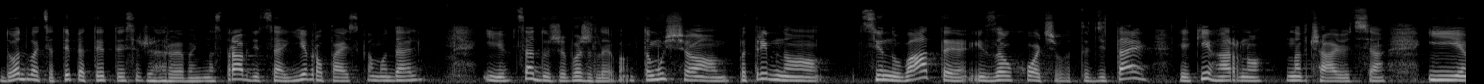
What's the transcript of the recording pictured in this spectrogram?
до 25 тисяч гривень. Насправді це європейська модель, і це дуже важливо, тому що потрібно цінувати і заохочувати дітей, які гарно навчаються. І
